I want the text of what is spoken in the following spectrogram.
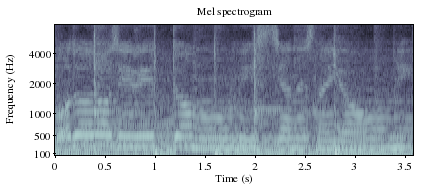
По дорозі від дому місця незнайомі.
